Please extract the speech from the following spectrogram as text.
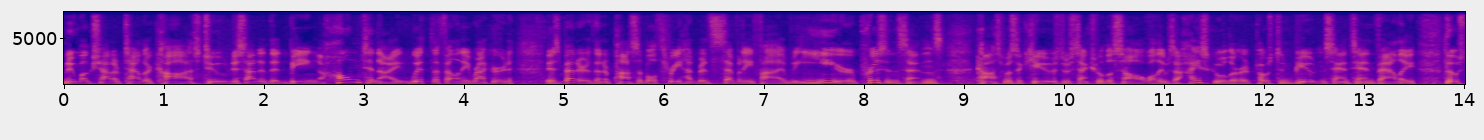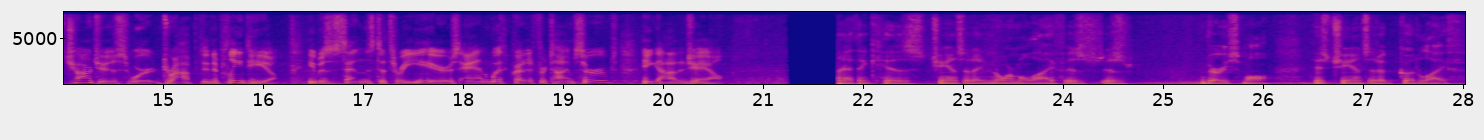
new mugshot of Tyler Kost, who decided that being home tonight with the felony record is better than a possible 375-year prison sentence. Kost was accused of sexual assault while he was a high schooler at Poston Butte in Santan Valley. Those charges were dropped in a plea deal. He was sentenced to three years, and with credit for time served, he got out of jail. I think his chance at a normal life is, is very small. His chance at a good life,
